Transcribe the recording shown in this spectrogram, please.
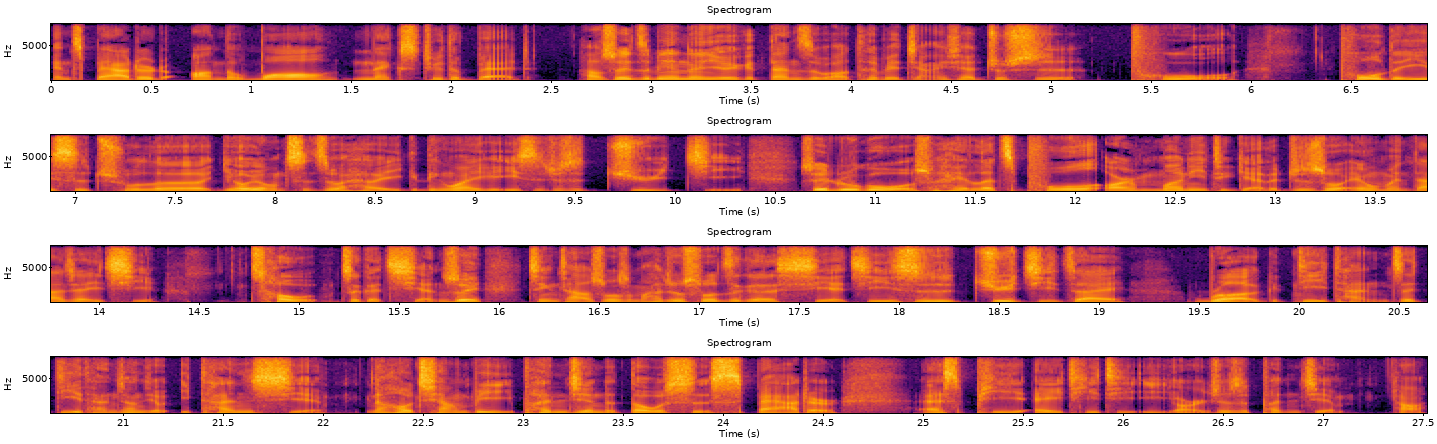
and spattered on the wall next to the bed. 好，所以这边呢有一个单词我要特别讲一下，就是 pool。Pool 的意思除了游泳池之外，还有一个另外一个意思就是聚集。所以如果我说，Hey, let's pool our money together，就是说，哎，我们大家一起凑这个钱。所以警察说什么？他就说这个血迹是聚集在 rug 地毯，在地毯上有一滩血，然后墙壁喷溅的都是 spatter，s p a t t e r，就是喷溅。好，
